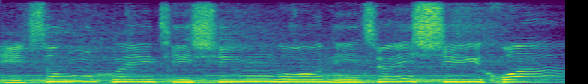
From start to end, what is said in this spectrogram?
你总会提醒我你最喜欢。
